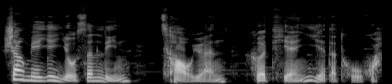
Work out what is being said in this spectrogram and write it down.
上面印有森林、草原和田野的图画，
